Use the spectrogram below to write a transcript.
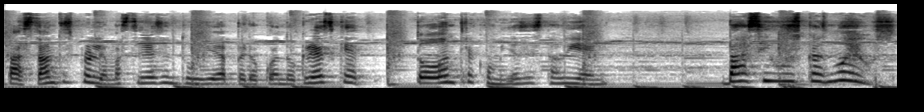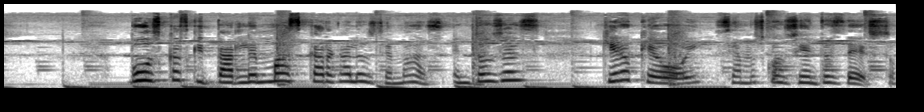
bastantes problemas tienes en tu vida, pero cuando crees que todo entre comillas está bien, vas y buscas nuevos. Buscas quitarle más carga a los demás. Entonces, Quiero que hoy seamos conscientes de esto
